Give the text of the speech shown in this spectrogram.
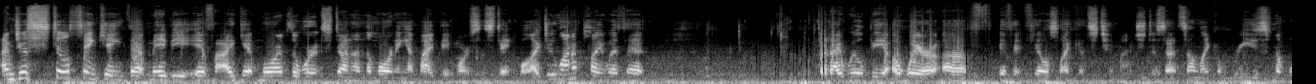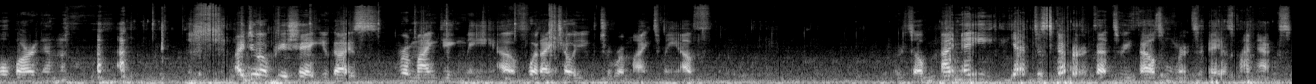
I'm just still thinking that maybe if I get more of the words done in the morning, it might be more sustainable. I do want to play with it but I will be aware of if it feels like it's too much. Does that sound like a reasonable bargain? I do appreciate you guys reminding me of what I tell you to remind me of. So I may yet discover that 3,000 words a day is my max.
